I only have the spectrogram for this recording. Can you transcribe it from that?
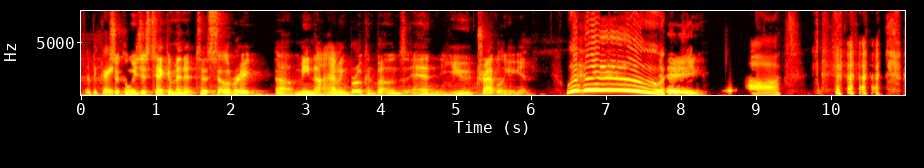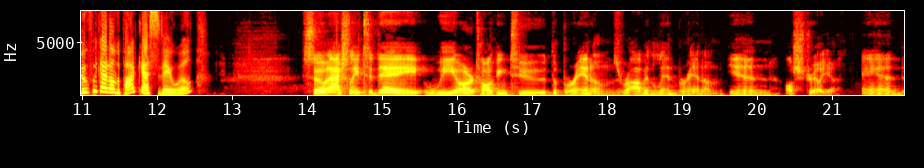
it'll be great. So can we just take a minute to celebrate uh, me not having broken bones and you traveling again? Woohoo! Hey. Aw. Who have we got on the podcast today, Will? So, actually, today we are talking to the Branhams, Rob and Lynne Branham in Australia. And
